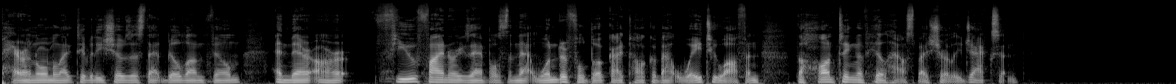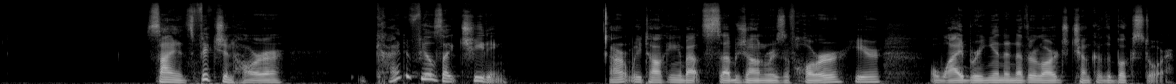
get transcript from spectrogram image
Paranormal activity shows us that build on film, and there are few finer examples than that wonderful book I talk about way too often, The Haunting of Hill House by Shirley Jackson. Science fiction horror kind of feels like cheating. Aren't we talking about subgenres of horror here? Why bring in another large chunk of the bookstore?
